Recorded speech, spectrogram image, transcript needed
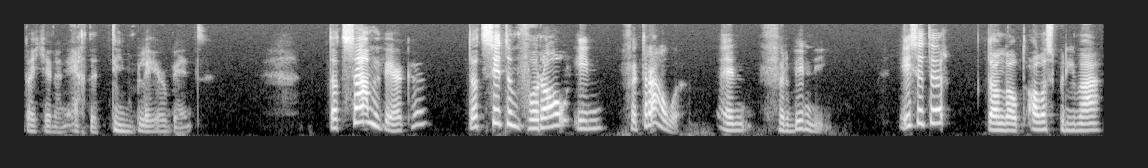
dat je een echte teamplayer bent. Dat samenwerken, dat zit hem vooral in vertrouwen en verbinding. Is het er, dan loopt alles prima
